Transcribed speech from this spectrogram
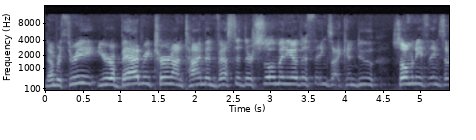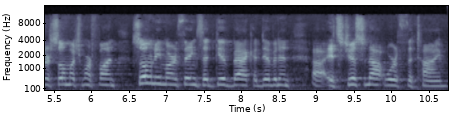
Number three, you're a bad return on time invested. There's so many other things I can do, so many things that are so much more fun, so many more things that give back a dividend. Uh, it's just not worth the time.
